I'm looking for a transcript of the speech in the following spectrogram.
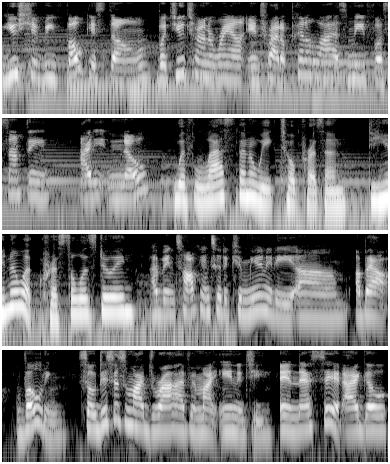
you should be focused on, but you turn around and try to penalize me for something I didn't know. With less than a week till prison, do you know what Crystal was doing? I've been talking to the community um, about voting. So this is my drive and my energy, and that's it. I go,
